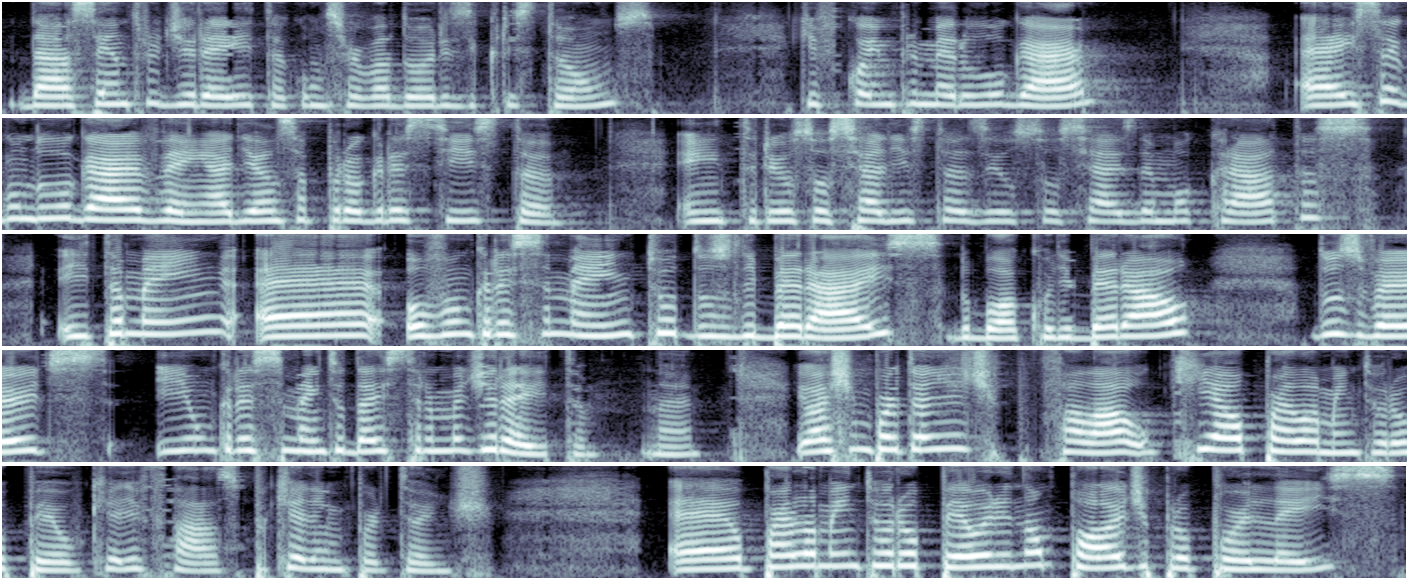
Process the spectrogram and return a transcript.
da centro-direita, conservadores e cristãos, que ficou em primeiro lugar é, em segundo lugar, vem a aliança progressista entre os socialistas e os sociais-democratas. E também é, houve um crescimento dos liberais, do bloco liberal, dos verdes e um crescimento da extrema-direita. Né? Eu acho importante a gente falar o que é o Parlamento Europeu, o que ele faz, porque ele é importante. É, o Parlamento Europeu ele não pode propor leis,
